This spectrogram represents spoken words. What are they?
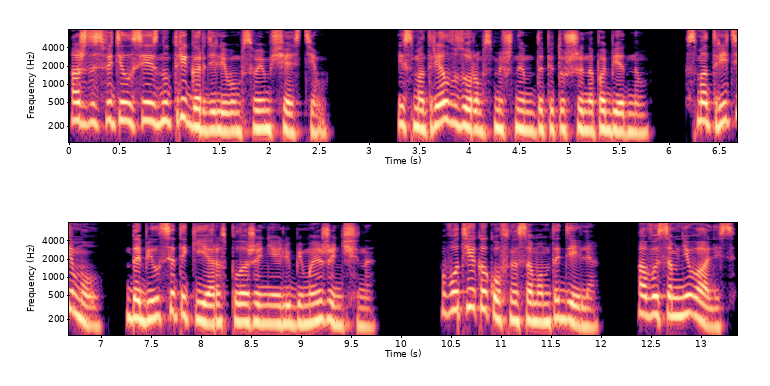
аж засветился изнутри горделивым своим счастьем. И смотрел взором смешным до петушина победным. Смотрите, мол, добился таки я расположения любимой женщины. Вот я каков на самом-то деле. А вы сомневались.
